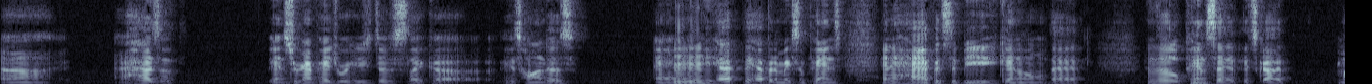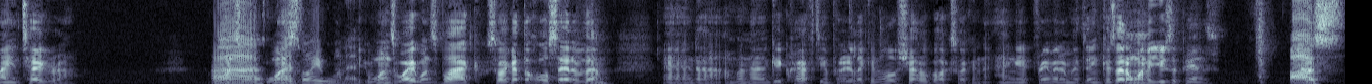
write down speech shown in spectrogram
uh, has a Instagram page where he does like uh, his Hondas, and Mhm. he hap- they happen to make some pins, and it happens to be Kendall that in the little pin set it's got my Integra. Ah, One's- so one's- that's why you want it. One's white, one's black. So I got the whole set of them, and uh, I'm gonna get crafty and put it like in a little shadow box so I can hang it, frame it in my thing because I don't want to use the pins. Ah, s-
